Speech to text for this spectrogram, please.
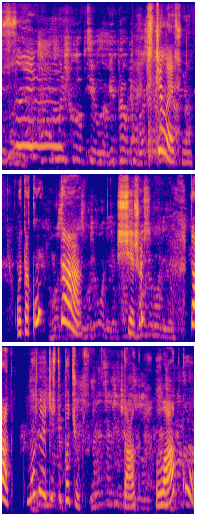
з, з тілесню. Отаку? Так. Ще щось? Так, можна якийсь чупа-чупс? Так, лапку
